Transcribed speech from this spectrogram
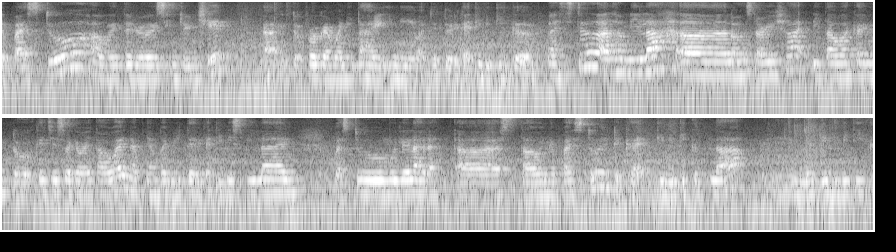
lepas tu Hawa terus internship uh, untuk program wanita hari ini waktu tu dekat TV3 lepas tu Alhamdulillah uh, long story short ditawarkan untuk kerja sebagai wartawan dan penyampai berita dekat TV9 lepas tu mulalah dah uh, setahun lepas tu dekat TV3 pula Buletin TV3,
